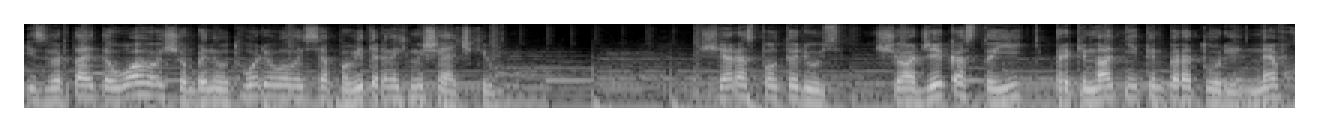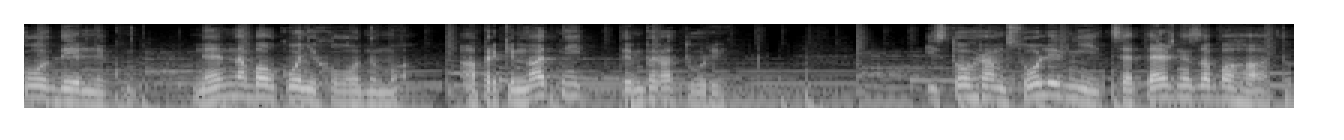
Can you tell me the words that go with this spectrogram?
І звертайте увагу, щоб не утворювалися повітряних мішечків. Ще раз повторюсь, що аджика стоїть при кімнатній температурі, не в холодильнику, не на балконі холодному, а при кімнатній температурі. І 100 грам солі в ній це теж не забагато.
